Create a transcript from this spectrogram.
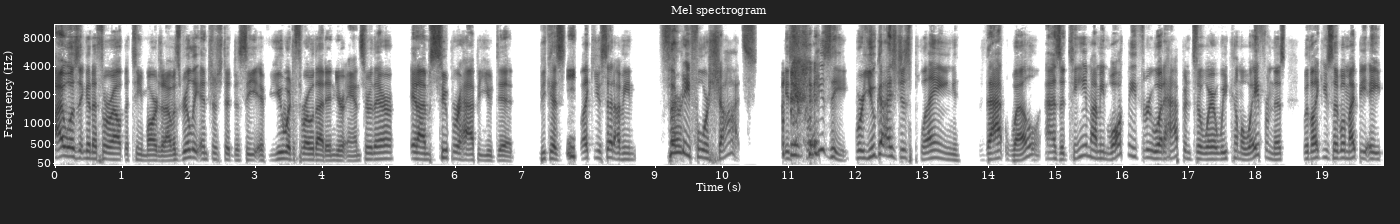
I wasn't going to throw out the team margin. I was really interested to see if you would throw that in your answer there, and I'm super happy you did because, like you said, I mean, 34 shots is crazy. Were you guys just playing that well as a team? I mean, walk me through what happened to where we come away from this with, like you said, what might be a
